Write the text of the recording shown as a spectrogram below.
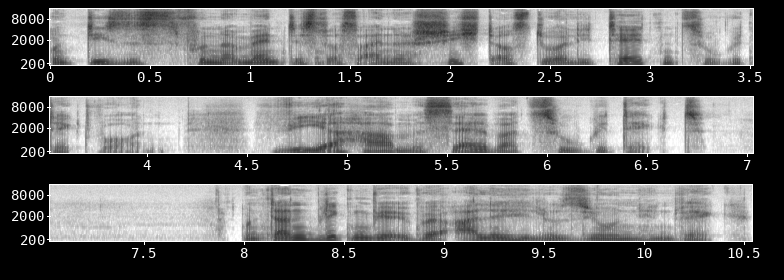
Und dieses Fundament ist aus einer Schicht aus Dualitäten zugedeckt worden. Wir haben es selber zugedeckt. Und dann blicken wir über alle Illusionen hinweg.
